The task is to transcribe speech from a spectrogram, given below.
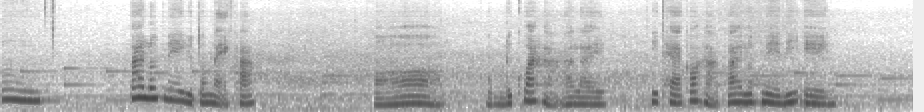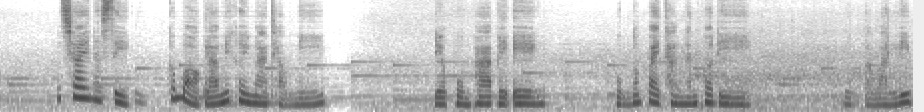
อืม ป้ายรถเมย์อยู่ตรงไหนคะ อ๋อ ผมนึกว่าหาอะไร ที่แท้ก็หาป้ายรถเมย์นี่เองไม่ใช่นะสิ ก็บอกแล้วไม่เคยมาแถวนี้ เดี๋ยวผมพาไปเอง ผมต้องไปทางนั้นพอดีดวงตะวันรีบ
